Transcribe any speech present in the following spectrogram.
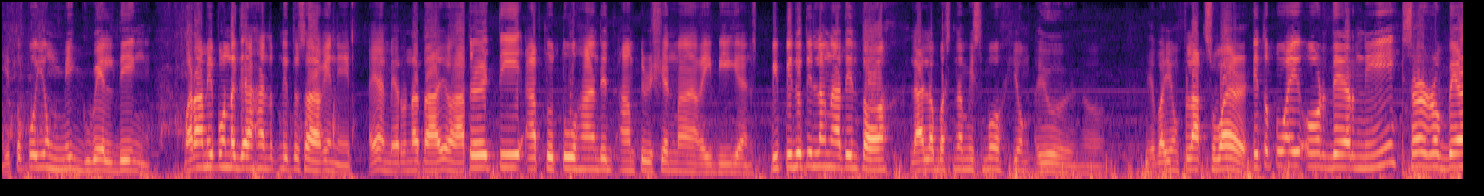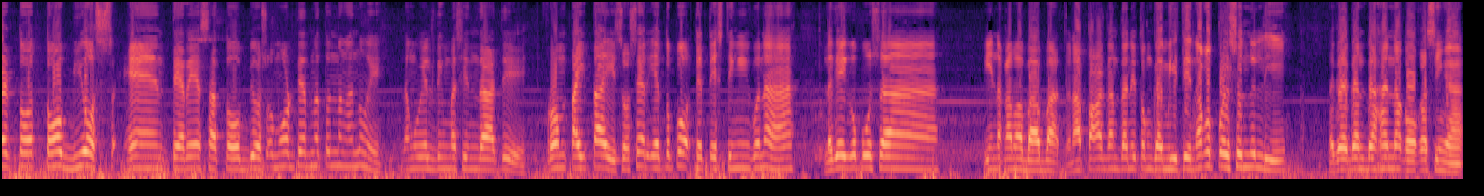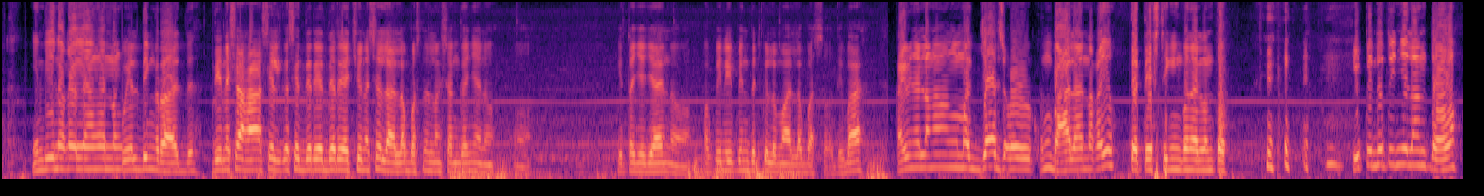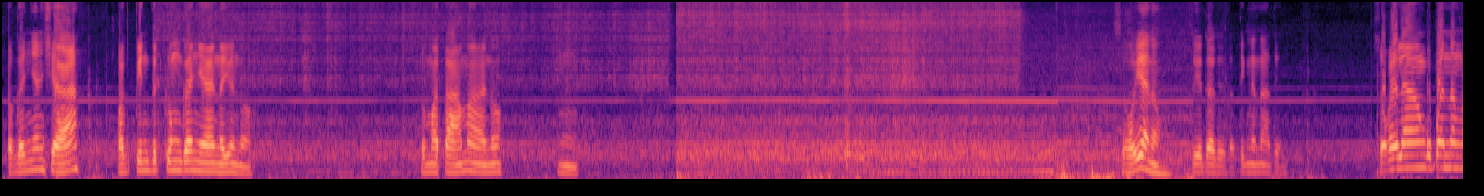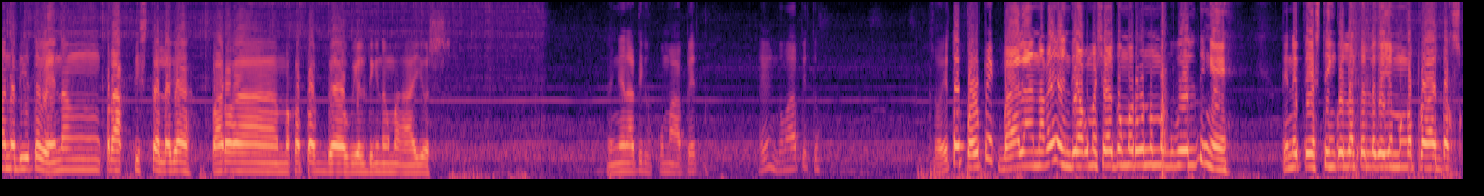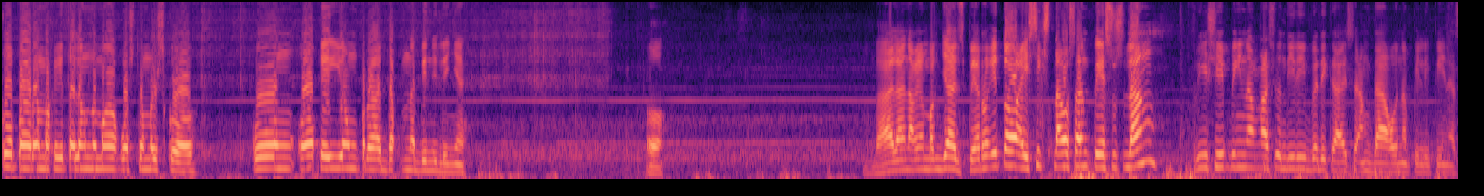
Ito po yung MIG welding. Marami pong naghahanap nito sa akin eh. Ayan, meron na tayo ha. 30 up to 200 amperes yan mga kaibigan. Pipindutin lang natin to, lalabas na mismo yung, ayun, oh. Diba yung flux wire? Ito po ay order ni Sir Roberto Tobios and Teresa Tobios. Umorder na to ng ano eh, ng welding machine dati eh. From Taytay. So sir, ito po, tetestingin ko na ha. Lagay ko po sa pinakamababa. Napakaganda nitong gamitin. Ako personally, nagagandahan ako kasi nga, hindi na kailangan ng welding rod. Hindi na siya hassle kasi dire-diretso na siya, lalabas na lang siyang ganyan. Oh. Oh. Kita niyo dyan, oh. Pag pinipindot ko lumalabas, oh, di ba? Kayo na lang ang mag-judge or kung bahala na kayo. Tetestingin ko na lang to. Ipindutin niyo lang to. So, ganyan siya. Pag pindot kong ganyan, ayun, oh. Tumatama, ano? Hmm. So, yan, oh. Dito, dito. Tingnan natin. So, kailangan ko pa ng ano dito, eh, ng practice talaga para ah, makapag-welding ng maayos. Tingnan natin kung kumapit. Ayun, kumapit oh. So ito perfect. Bahala na kayo. Hindi ako masyadong marunong mag-welding eh. Tinetesting ko lang talaga yung mga products ko para makita lang ng mga customers ko kung okay yung product na binili niya. Oh. Bahala na kayong mag-judge. Pero ito ay 6,000 pesos lang. Free shipping ng cash on delivery kahit ang dako ng Pilipinas.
